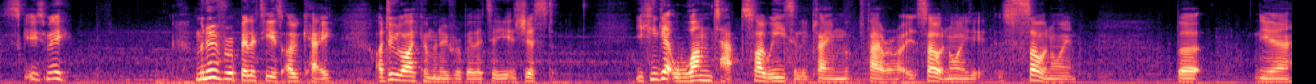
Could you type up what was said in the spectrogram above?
excuse me. Maneuverability is okay. I do like a maneuverability. It's just you can get one tapped so easily playing Pharah. It's so annoying. It's so annoying. But yeah.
